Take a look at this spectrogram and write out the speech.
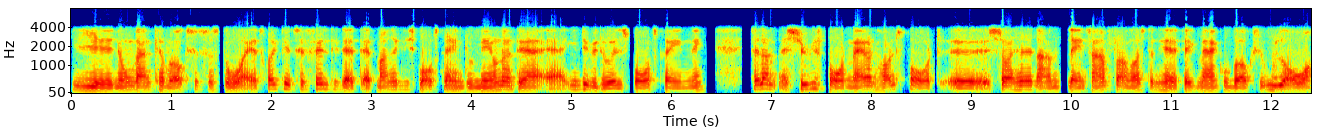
de øh, nogle gange kan vokse så store. Jeg tror ikke, det er tilfældigt, at, at mange af de sportsgrene, du nævner, der er individuelle sportsgrene. Ikke? Selvom cykelsporten er jo en holdsport, øh, så havde Lance Armstrong også den her effekt med, at han kunne vokse ud over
